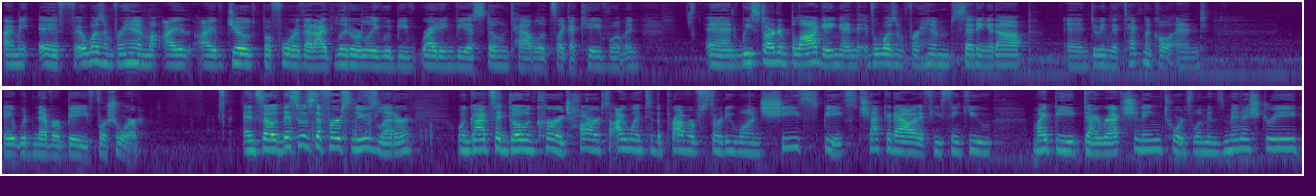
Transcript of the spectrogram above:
I mean, if it wasn't for him, I, I've joked before that I literally would be writing via stone tablets like a cave woman. And we started blogging, and if it wasn't for him setting it up and doing the technical end, it would never be for sure. And so this was the first newsletter. When God said, Go encourage hearts, I went to the Proverbs 31. She speaks. Check it out if you think you might be directioning towards women's ministry,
